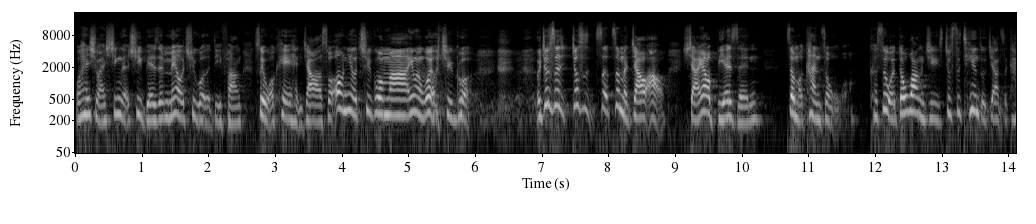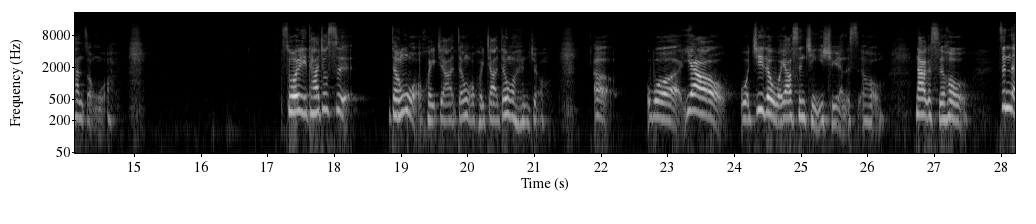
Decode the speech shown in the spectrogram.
我很喜欢新的，去别人没有去过的地方，所以我可以很骄傲说，哦，你有去过吗？因为我有去过，我就是就是这这么骄傲，想要别人这么看重我，可是我都忘记，就是天主这样子看重我，所以他就是。等我回家，等我回家，等我很久。呃，我要，我记得我要申请医学院的时候，那个时候真的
